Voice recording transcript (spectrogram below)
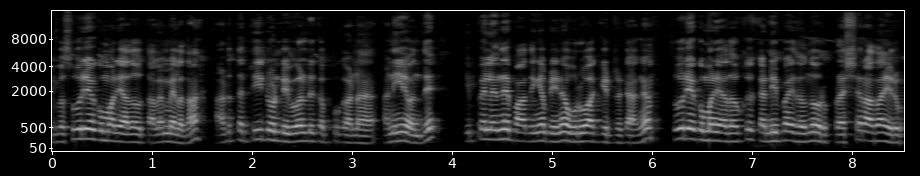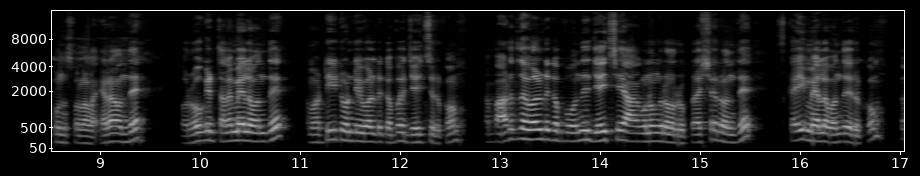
இப்போ சூரியகுமார் யாதவ் தலைமையில் தான் அடுத்த டி டுவெண்ட்டி வேர்ல்டு கப்புக்கான அணியை வந்து இப்போலேருந்தே பார்த்தீங்க அப்படின்னா உருவாக்கிட்டு இருக்காங்க. சூரியகுமார் யாதவுக்கு கண்டிப்பாக இது வந்து ஒரு ப்ரெஷராக தான் இருக்கும்னு சொல்லலாம். ஏன்னா வந்து இப்போ ரோஹித் தலைமையில் வந்து நம்ம டி ட்வெண்ட்டி வேர்ல்டு கப்பை ஜெயிச்சிருக்கோம். அப்போ அடுத்த வேர்ல்டு கப்பை வந்து ஜெயிச்சே ஆகணுங்கிற ஒரு ப்ரெஷர் வந்து ஸ்கை மேலே வந்து இருக்கும். ஸோ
